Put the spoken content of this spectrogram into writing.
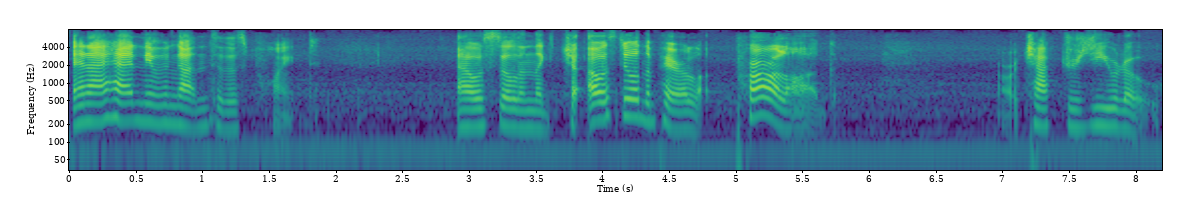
and I hadn't even gotten to this point. I was still in like I was still in the prologue or chapter zero.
